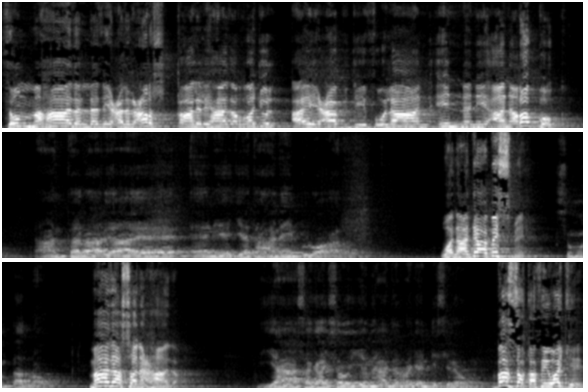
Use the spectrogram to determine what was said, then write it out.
ثم هذا الذي على العرش قال لهذا الرجل أي عبدي فلان إنني أنا ربك. أنت يا إيه، أني جيت جيتها نيم ونادى باسمه. سمون طروا ماذا صنع هذا؟ يا سقاي سوي من عدل رجل بصق في وجهه.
